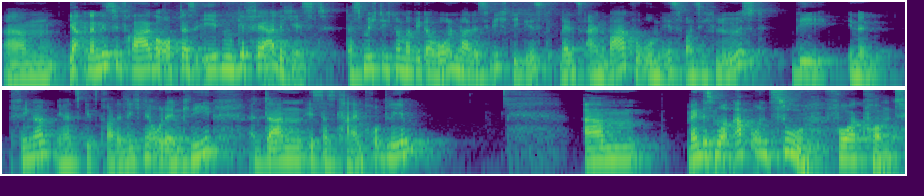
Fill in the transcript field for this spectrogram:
Ähm, ja, und dann ist die Frage, ob das eben gefährlich ist. Das möchte ich nochmal wiederholen, weil es wichtig ist, wenn es ein Vakuum ist, was sich löst, wie in den Fingern, ja, jetzt geht es gerade nicht mehr, oder im Knie, dann ist das kein Problem. Ähm, wenn es nur ab und zu vorkommt,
